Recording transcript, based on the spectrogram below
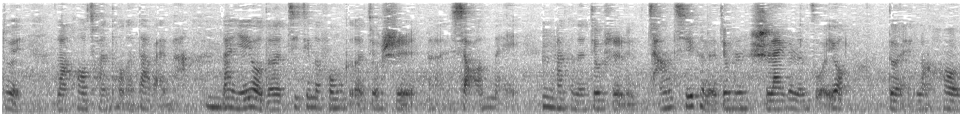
队，然后传统的大白马，那也有的基金的风格就是呃小而美，它可能就是长期可能就是十来个人左右，对，然后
